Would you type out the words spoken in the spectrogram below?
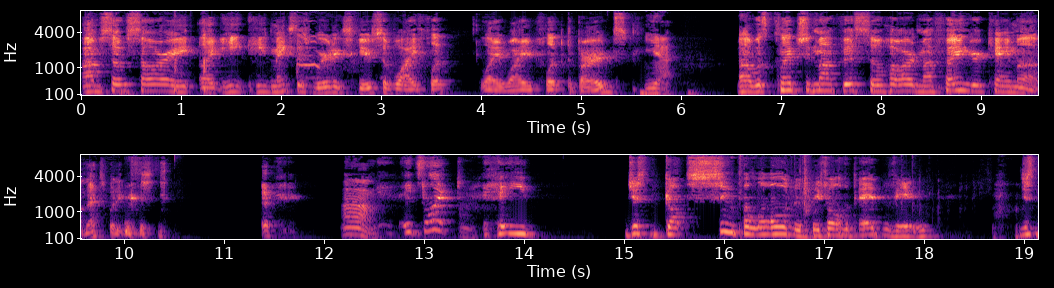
I'm so sorry. Like he he makes this weird excuse of why he flipped like why he flipped the birds. yeah, I was clenching my fist so hard my finger came up. That's what he was. um, It's like he just got super loaded before the pay per view. Just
